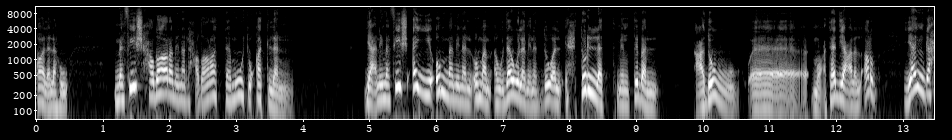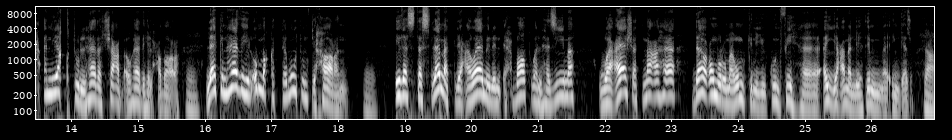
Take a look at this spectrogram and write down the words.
قال له ما فيش حضارة من الحضارات تموت قتلا يعني ما فيش أي أمة من الأمم أو دولة من الدول احتلت من قبل عدو آه، معتدي على الأرض ينجح أن يقتل هذا الشعب أو هذه الحضارة. لكن هذه الأمة قد تموت انتحارا. إذا استسلمت لعوامل الإحباط والهزيمة وعاشت معها ده عمره ما ممكن يكون فيه أي عمل يتم إنجازه. نعم.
